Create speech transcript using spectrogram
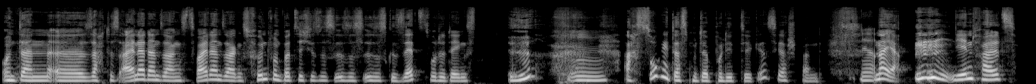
Und dann äh, sagt es einer, dann sagen es zwei, dann sagen es fünf und plötzlich ist es, ist es, ist es gesetzt, wo du denkst, äh? Mhm. ach so geht das mit der Politik, ist ja spannend. Ja. Naja, jedenfalls,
